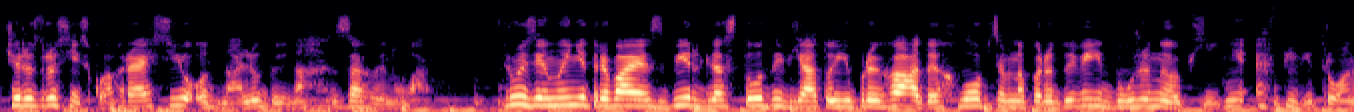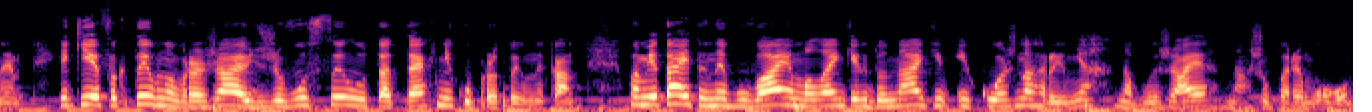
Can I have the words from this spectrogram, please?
Через російську агресію одна людина загинула. Друзі, нині триває збір для 109-ї бригади. Хлопцям на передовій дуже необхідні fpv дрони які ефективно вражають живу силу та техніку противника. Пам'ятайте, не буває маленьких донатів, і кожна гривня наближає нашу перемогу.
